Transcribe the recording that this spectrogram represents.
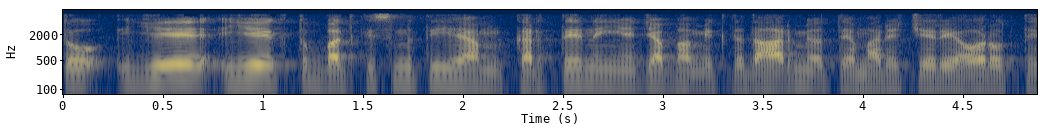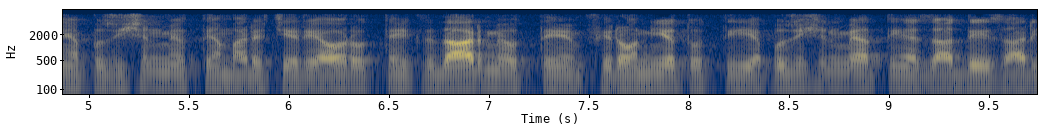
तो ये ये एक तो बदकिस्मती है, हम करते नहीं हैं। जब हम इकतदार में होते हैं, हमारे चेहरे और होते हैं, अपोजिशन में होते हैं, हमारे चेहरे और होते हैं, इकतदार में होते हैं फिरौनीत होती है, अपोजिशन में आती हैं, आज़ाद इजहार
